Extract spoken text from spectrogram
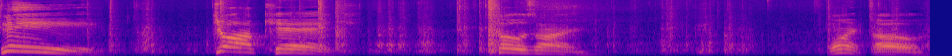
Knee. Drop kick. Clothesline. One. Oh.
